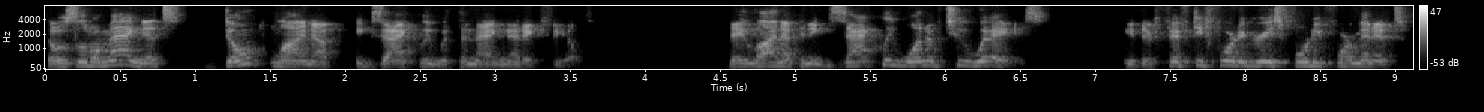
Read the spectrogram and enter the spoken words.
Those little magnets don't line up exactly with the magnetic field. They line up in exactly one of two ways either 54 degrees, 44 minutes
